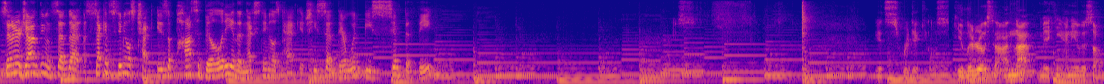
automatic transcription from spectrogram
Senator John Thune said that a second stimulus check is a possibility in the next stimulus package. He said there would be sympathy. It's ridiculous. He literally said, I'm not making any of this up.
